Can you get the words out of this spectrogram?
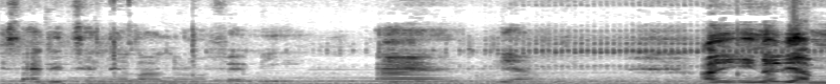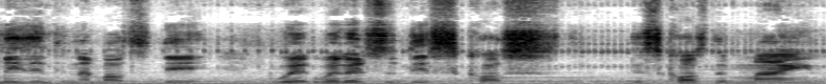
is Adeteniola Lorofemi. And yeah. And you know the amazing thing about today, we're, we're going to discuss discuss the mind,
